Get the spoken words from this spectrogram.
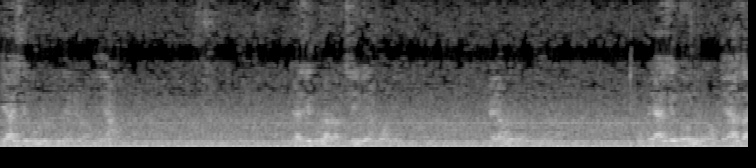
တရားရှိဖို့လို့ပြုနေတော့မရဘူးတရားရှိဖို့ကတော့ခြေပြန်တော့လေအဲ့တော့လည်းဟိုတရားရှိဖို့လို့တော့တရားစာ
